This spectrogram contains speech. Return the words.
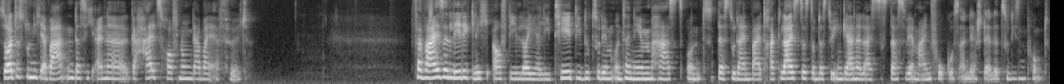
solltest du nicht erwarten, dass sich eine Gehaltshoffnung dabei erfüllt. Verweise lediglich auf die Loyalität, die du zu dem Unternehmen hast und dass du deinen Beitrag leistest und dass du ihn gerne leistest. Das wäre mein Fokus an der Stelle zu diesem Punkt.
